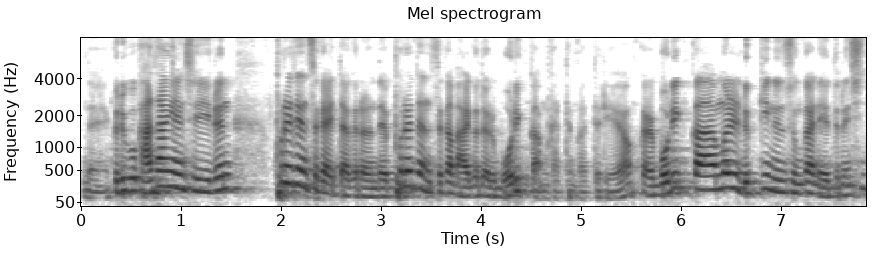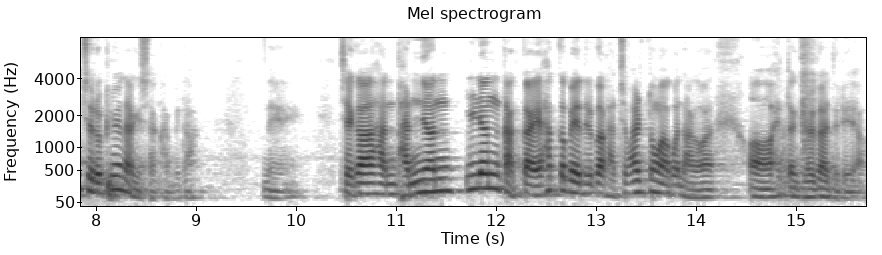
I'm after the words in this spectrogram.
네. 그리고 가상현실은 프레젠스가 있다 그러는데 프레젠스가 말 그대로 몰입감 같은 것들이에요. 그러니까 몰입감을 느끼는 순간 애들은 신체로 표현하기 시작합니다. 네. 제가 한 반년, 1년 가까이 학급 애들과 같이 활동하고 나가 어, 했던 결과들이에요.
